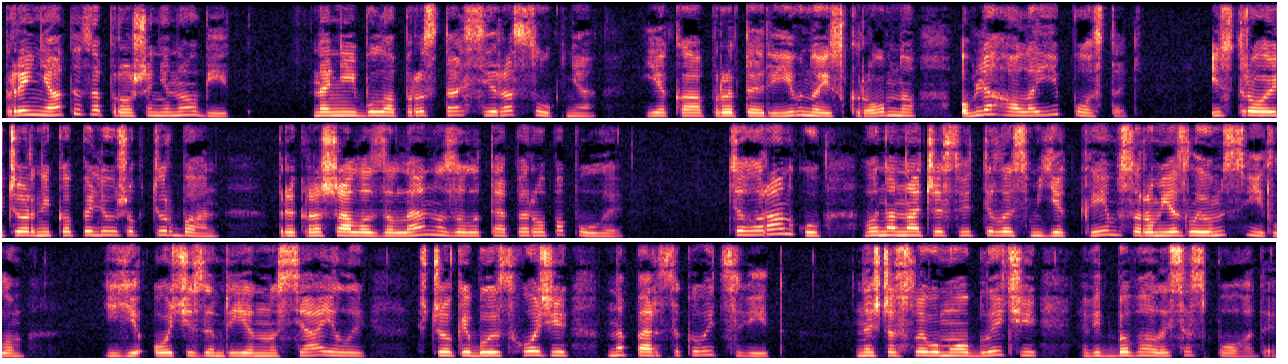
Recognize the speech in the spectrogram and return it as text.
прийняти запрошення на обід. На ній була проста сіра сукня, яка проте рівно і скромно облягала її постать, і строгий чорний капелюшок тюрбан прикрашало зелено золоте перо папуги. Цього ранку вона наче світилась м'яким, сором'язливим світлом, її очі замріяно сяяли, щоки були схожі на персиковий цвіт. На щасливому обличчі відбивалися спогади.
